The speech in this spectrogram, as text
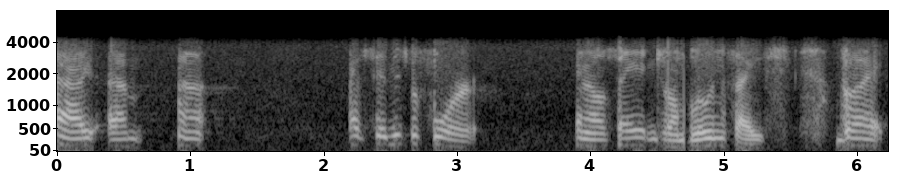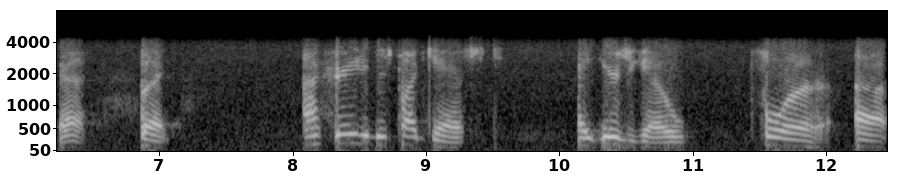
I um uh, I've said this before, and I'll say it until I'm blue in the face. But uh, but I created this podcast eight years ago for uh,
